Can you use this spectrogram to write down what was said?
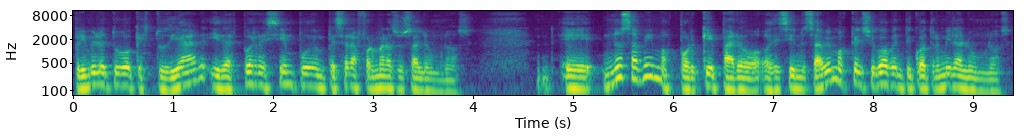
Primero tuvo que estudiar y después recién pudo empezar a formar a sus alumnos. Eh, no sabemos por qué paró, es decir, sabemos que él llegó a 24.000 alumnos,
